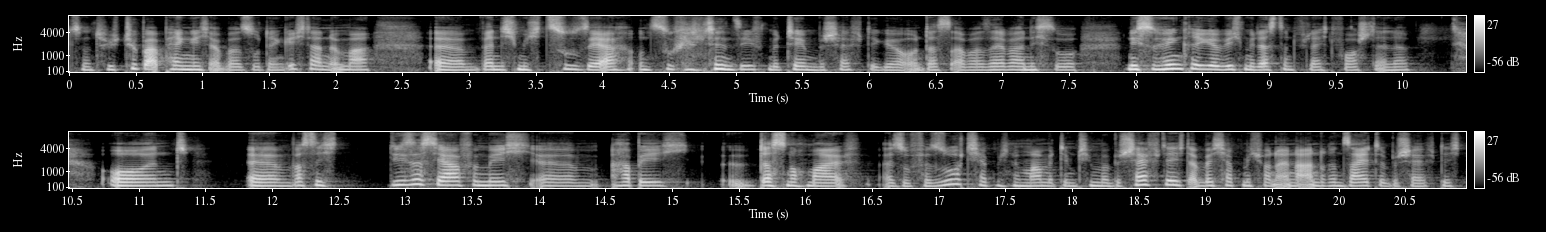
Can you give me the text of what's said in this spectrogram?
ist natürlich typabhängig, aber so denke ich dann immer, äh, wenn ich mich zu sehr und zu intensiv mit Themen beschäftige und das aber selber nicht so, nicht so hinkriege, wie ich mir das dann vielleicht vorstelle. Und ähm, was ich dieses Jahr für mich ähm, habe ich äh, das nochmal, also versucht, ich habe mich nochmal mit dem Thema beschäftigt, aber ich habe mich von einer anderen Seite beschäftigt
